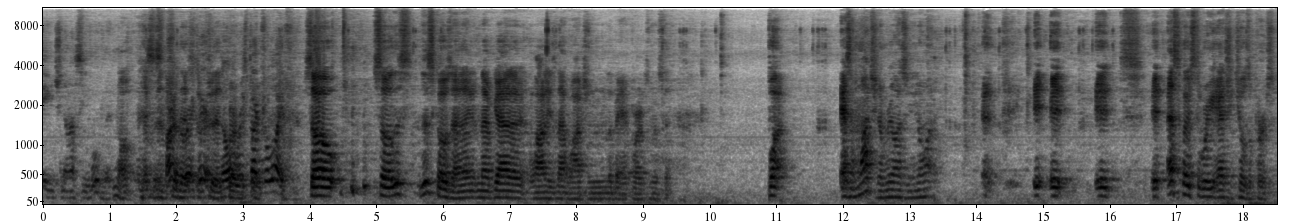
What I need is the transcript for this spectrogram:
age Nazi movement. Well, and this is part of it right there. No part of it, respect for life. So, so this this goes on, and I've got a, Lonnie's not watching the bad parts of this. thing. But as I'm watching, I'm realizing, you know what? It it it it, it escalates to where he actually kills a person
